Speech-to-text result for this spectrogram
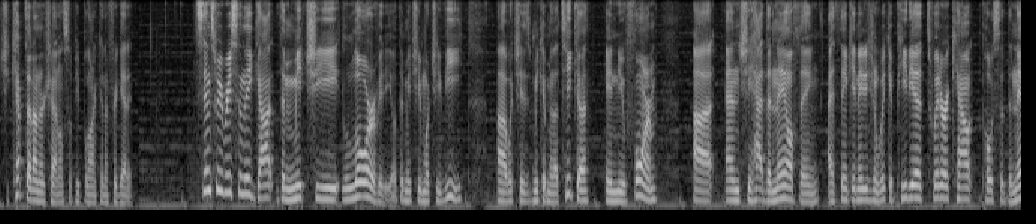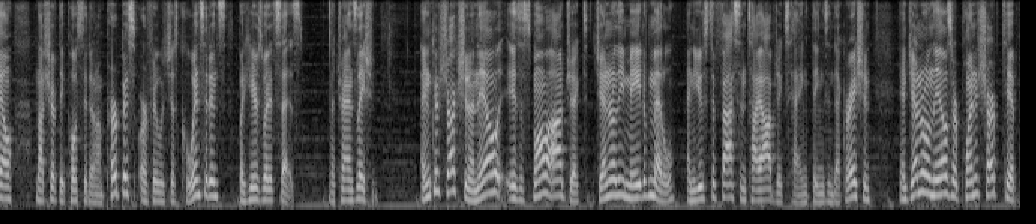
She kept it on her channel, so people aren't going to forget it. Since we recently got the Michi lore video, the Michi Mochievee, uh, which is Mika Melatika in new form, uh, and she had the nail thing. I think in addition, Wikipedia Twitter account posted the nail. I'm not sure if they posted it on purpose or if it was just coincidence, but here's what it says. The translation. In construction, a nail is a small object generally made of metal and used to fasten tie objects, hang things, and decoration. In general, nails are pointed sharp tip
